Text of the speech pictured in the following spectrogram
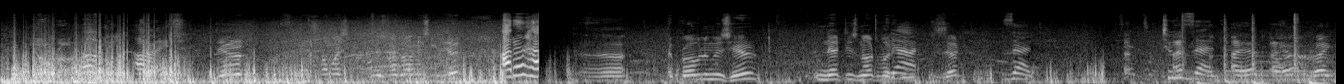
No problem. Okay. All right. There, how much Instagram is here? I don't have Uh, the problem is here, net is not working. Yeah. Z. Two Z. I have, I have right.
